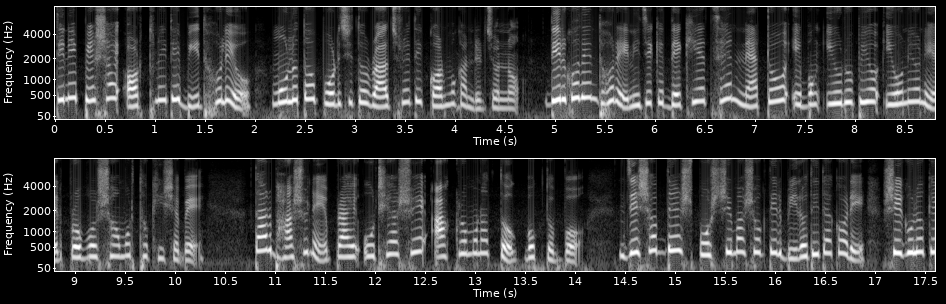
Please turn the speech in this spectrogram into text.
তিনি পেশায় অর্থনীতিবিদ হলেও মূলত পরিচিত রাজনৈতিক কর্মকাণ্ডের জন্য। দীর্ঘদিন ধরে নিজেকে দেখিয়েছেন ন্যাটো এবং ইউরোপীয় ইউনিয়নের প্রবল সমর্থক হিসেবে। তার ভাষণে প্রায় উঠে আসে আক্রমণাত্মক বক্তব্য। যেসব দেশ পশ্চিমা শক্তির বিরোধিতা করে, সেগুলোকে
